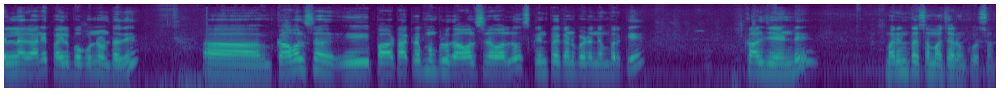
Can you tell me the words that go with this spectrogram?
వెళ్ళినా కానీ పగిలిపోకుండా ఉంటుంది. కావాల్సిన ఈ పా- ట్రాక్టర్ పంపులు కావాల్సిన వాళ్ళు స్క్రీన్పై కనపడే నెంబర్కి కాల్ చేయండి. మరింత సమాచారం కోసం.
